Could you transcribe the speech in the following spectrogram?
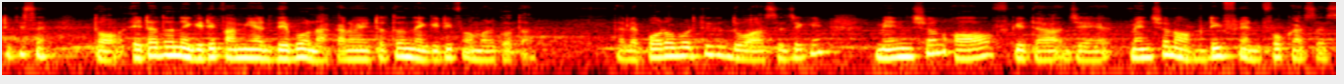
ঠিক আছে? তো এটা তো নেগেটিভ আমি আর দেবো না, কারণ এটা তো নেগেটিভ আমার কথা। তাহলে পরবর্তীতে দোয়া আছে যে কি? মেনশন অফ কিতা, যে mention of different focuses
